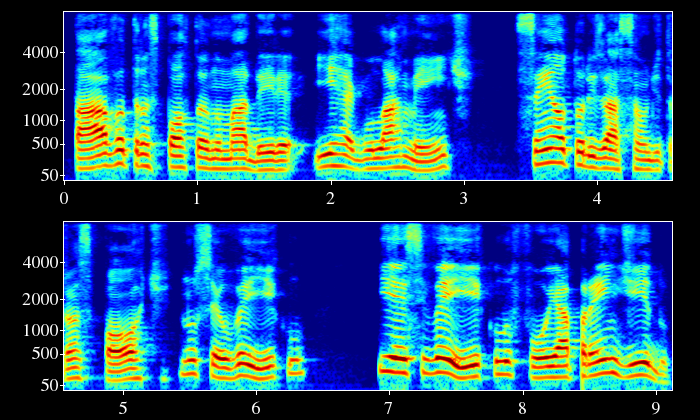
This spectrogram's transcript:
estava transportando madeira irregularmente, sem autorização de transporte, no seu veículo, e esse veículo foi apreendido.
